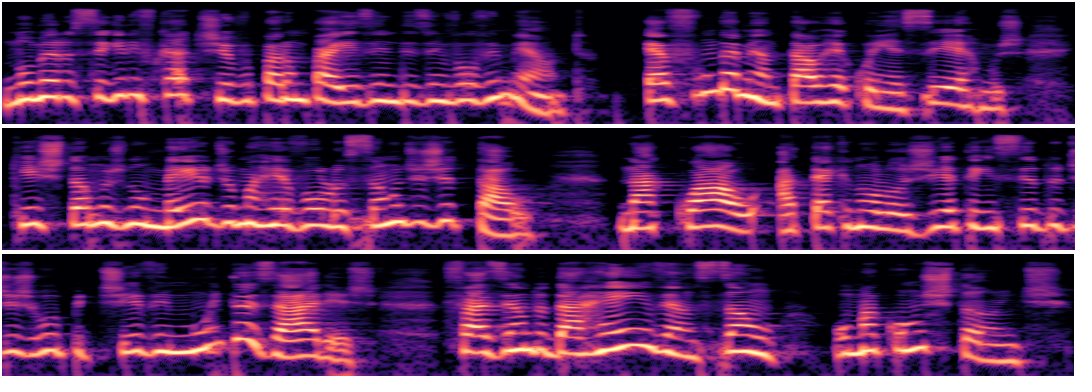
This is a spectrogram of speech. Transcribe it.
número significativo para um país em desenvolvimento. É fundamental reconhecermos que estamos no meio de uma revolução digital, na qual a tecnologia tem sido disruptiva em muitas áreas, fazendo da reinvenção uma constante.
